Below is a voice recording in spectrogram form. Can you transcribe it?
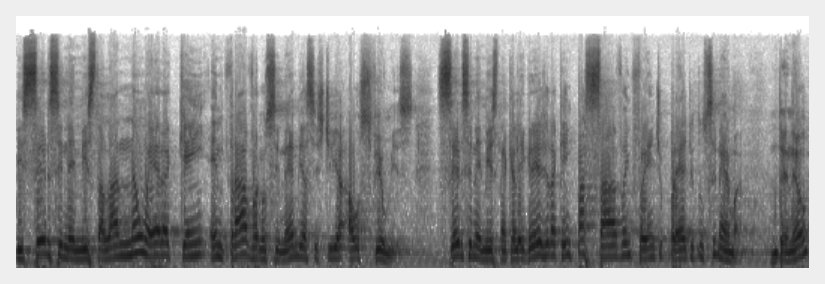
E ser cinemista lá não era quem entrava no cinema e assistia aos filmes. Ser cinemista naquela igreja era quem passava em frente ao prédio do cinema. Entendeu?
